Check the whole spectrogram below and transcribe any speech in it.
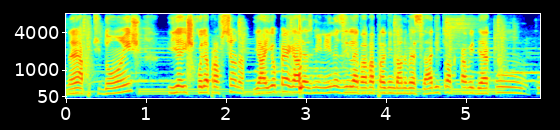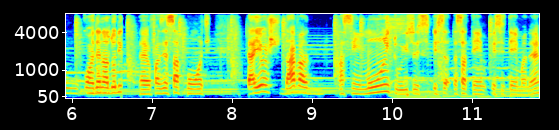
né, aptidões e a escolha profissional. E aí eu pegava as meninas e levava para dentro da universidade e trocava ideia com, com o coordenador de. É, eu fazia essa ponte. Aí eu estudava, assim, muito isso, esse, essa tema, esse tema, né?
